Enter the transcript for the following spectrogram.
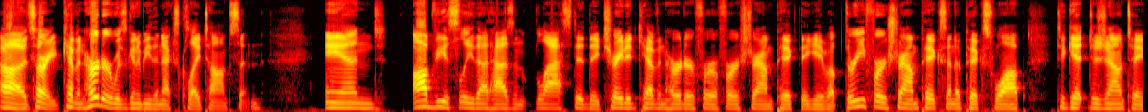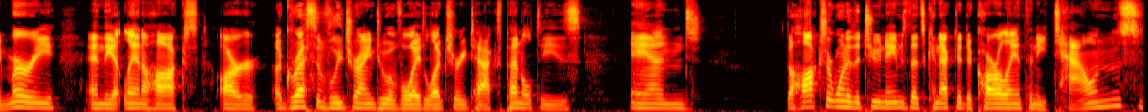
Uh, sorry, Kevin Huerter was going to be the next Klay Thompson, and obviously that hasn't lasted. They traded Kevin Huerter for a first round pick. They gave up three first round picks and a pick swap to get Dejounte Murray, and the Atlanta Hawks are aggressively trying to avoid luxury tax penalties and the Hawks are one of the two names that's connected to Karl-Anthony Towns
